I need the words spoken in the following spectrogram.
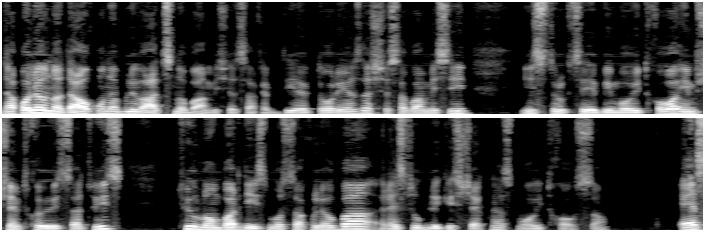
ნაპოლეონმა დაუყოვნებლივ აცნობა ამის შესახებ დირექტორიას და შესაბამისი ინსტრუქციები მოითხოვა იმ შემთხვევისათვის, თუ ლომბარდიის მოსახლეობა რესპუბლიკის შექმნას მოითხოვსო. ეს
